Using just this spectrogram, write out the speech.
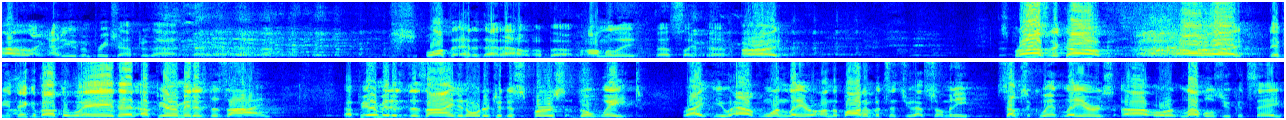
like, how do you even preach after that? we'll have to edit that out of the homily. That's like the. All right. Spraznikov. All right. If you think about the way that a pyramid is designed, a pyramid is designed in order to disperse the weight, right? You have one layer on the bottom, but since you have so many subsequent layers uh, or levels, you could say,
